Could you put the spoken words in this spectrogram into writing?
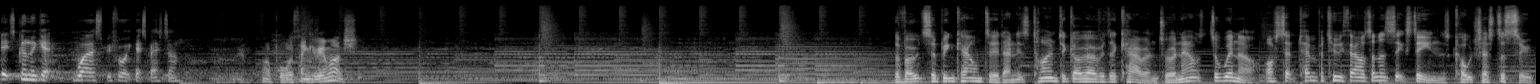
it's going to get worse before it gets better. Well, Paul, thank you very much. The votes have been counted and it's time to go over to Karen to announce the winner of September 2016's Colchester Soup.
